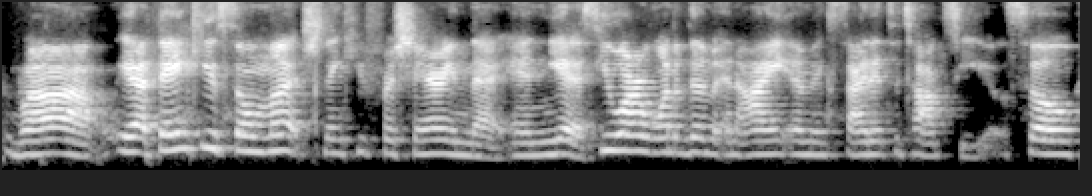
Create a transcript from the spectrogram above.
Wow. Yeah. Thank you so much. Thank you for sharing that. And yes, you are one of them, and I am excited to talk to you. So,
